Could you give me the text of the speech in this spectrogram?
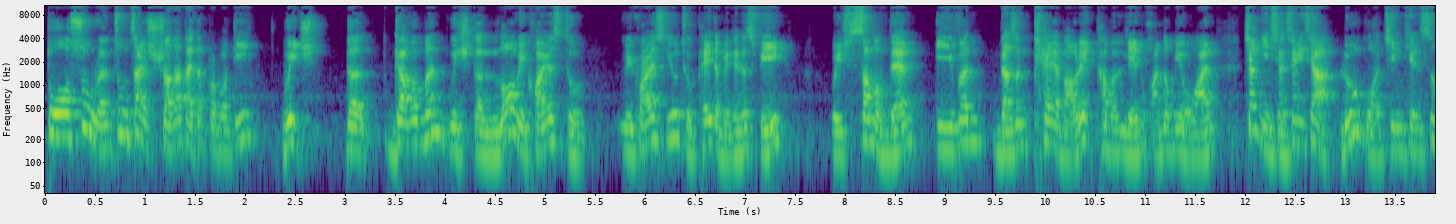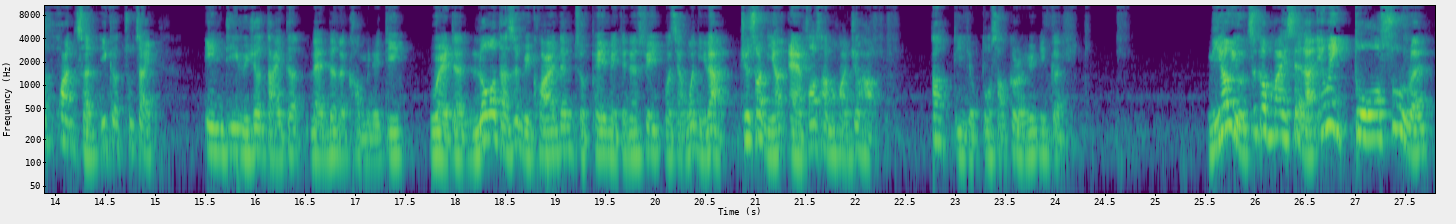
多数人住在 strata title property，which The government, which the law requires to requires you to pay the maintenance fee, which some of them even doesn't care about it，他们连还都没有还。这样你想象一下，如果今天是换成一个住在 individual title land 的 community，where the law doesn't require them to pay maintenance fee，我想问你啦，就算你要 enforce 他们还就好，到底有多少个人愿意跟你？要有这个 mindset 啦，因为多数人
